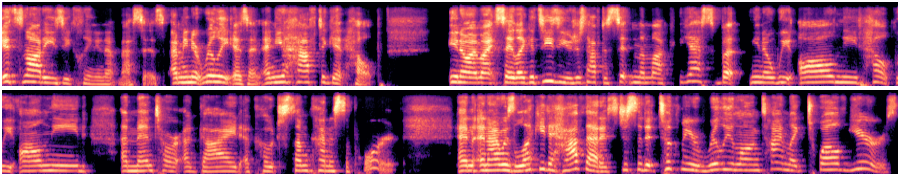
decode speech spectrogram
it's not easy cleaning up messes. I mean, it really isn't. And you have to get help you know, I might say like it's easy, you just have to sit in the muck. Yes, but you know, we all need help. We all need a mentor, a guide, a coach, some kind of support. And and I was lucky to have that. It's just that it took me a really long time, like 12 years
